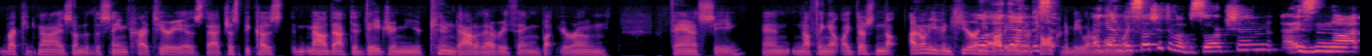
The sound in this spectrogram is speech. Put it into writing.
recognized under the same criteria as that? Just because maladaptive daydreaming you're tuned out of everything but your own fantasy and nothing else like there's no i don't even hear anybody well, again, when they're talking to me when i'm again dissociative absorption is not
